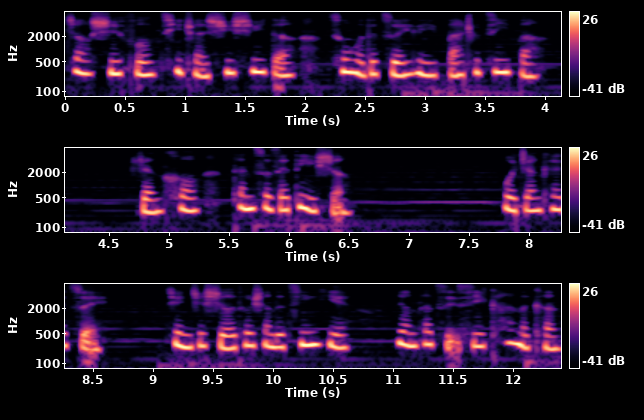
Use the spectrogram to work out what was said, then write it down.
赵师傅气喘吁吁的从我的嘴里拔出鸡巴，然后瘫坐在地上。我张开嘴，卷着舌头上的精液，让他仔细看了看。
